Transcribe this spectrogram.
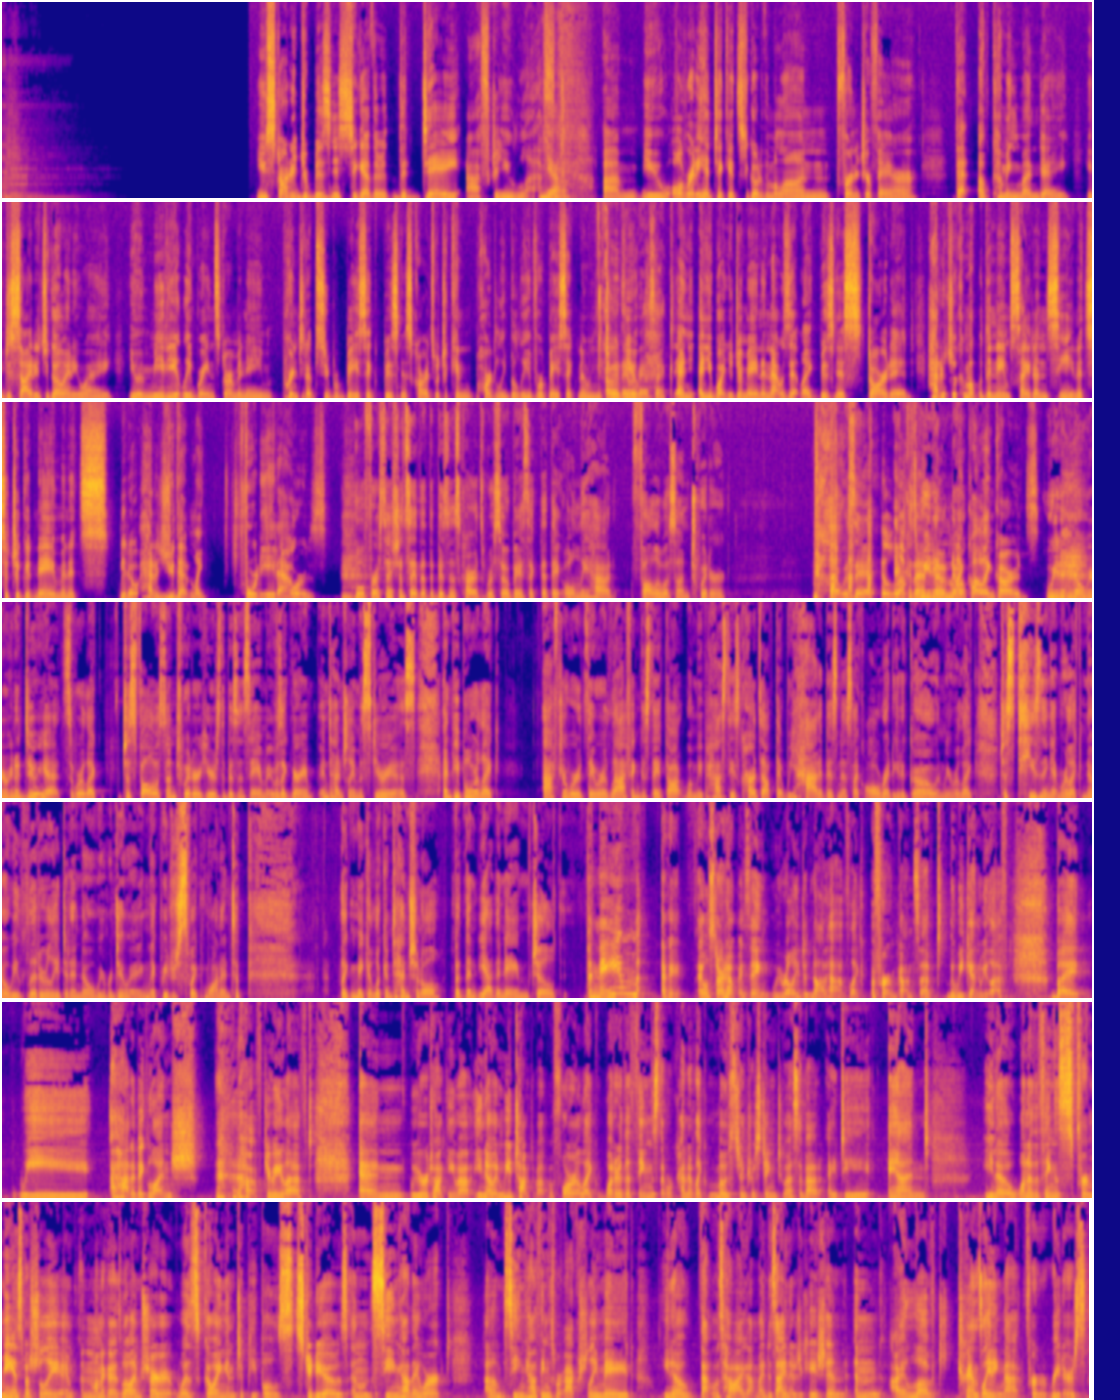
You started your business together the day after you left. Yeah. Um, you already had tickets to go to the Milan Furniture Fair. That upcoming Monday, you decided to go anyway. You immediately brainstormed a name, printed up super basic business cards, which I can hardly believe were basic, knowing the oh, two oh, of they you. Were basic. And and you bought your domain, and that was it. Like business started. How did you come up with the name Sight Unseen? It's such a good name, and it's you know how did you do that in like forty eight hours? Well, first I should say that the business cards were so basic that they only had follow us on Twitter that was it. I love that. We didn't know, like calling cards. We didn't know we were going to do yet. So we're like, just follow us on Twitter. Here's the business name. It was like very intentionally mysterious. And people were like, afterwards they were laughing because they thought when we passed these cards out that we had a business like all ready to go and we were like just teasing it and we're like no we literally didn't know what we were doing like we just like wanted to like make it look intentional but then yeah the name jill the name okay, I will start out by saying we really did not have like a firm concept the weekend we left. But we had a big lunch after we left and we were talking about you know and we talked about before like what are the things that were kind of like most interesting to us about id and you know one of the things for me especially and monica as well i'm sure was going into people's studios and seeing how they worked um, seeing how things were actually made you know, that was how I got my design education. And I loved translating that for readers.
